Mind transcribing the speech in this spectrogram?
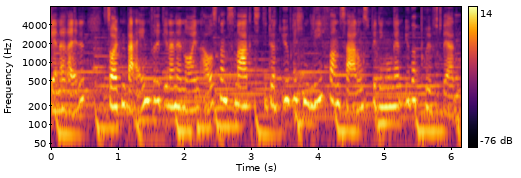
Generell sollten bei Eintritt in einen neuen Auslandsmarkt die dort üblichen Liefer- und Zahlungsbedingungen überprüft werden,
